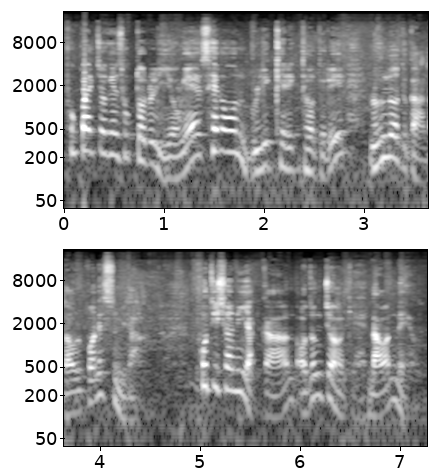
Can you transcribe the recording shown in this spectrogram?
폭발적인 속도를 이용해 새로운 물리 캐릭터들이 룬너드가 나올 뻔했습니다. 포지션이 약간 어정쩡하게 나왔네요.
